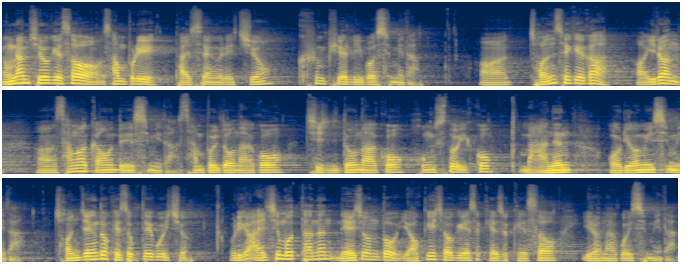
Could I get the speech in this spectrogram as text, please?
영남 지역에서 산불이 발생을 했지요. 큰 피해를 입었습니다. 어, 전 세계가 어, 이런 어, 상황 가운데 있습니다. 산불도 나고 지진도 나고 홍수도 있고 많은 어려움이 있습니다. 전쟁도 계속되고 있죠. 우리가 알지 못하는 내전도 여기저기에서 계속해서 일어나고 있습니다.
